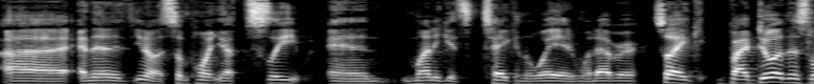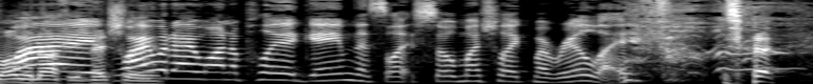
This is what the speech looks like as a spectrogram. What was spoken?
Uh, and then, you know, at some point you have to sleep and money gets taken away and whatever. So like by doing this long why, enough, eventually, why would I want to play a game that's like so much like my real life?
